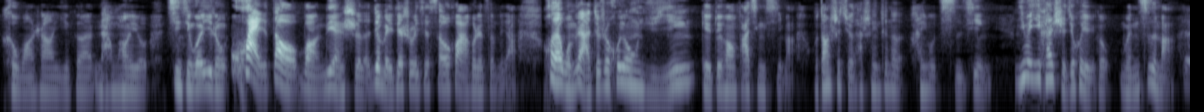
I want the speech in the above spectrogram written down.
和网上一个 男网友进行过一种快到网恋似的，就每天说一些骚话或者怎么样。后来我们俩就是会用语音给对方发信息嘛，我当时觉得他声音真的很有磁性，因为一开始就会有一个文字嘛，对，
